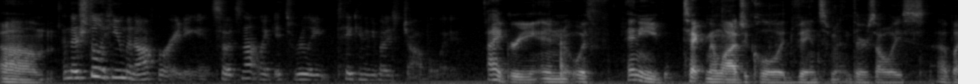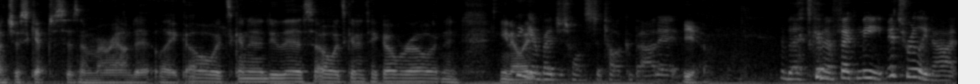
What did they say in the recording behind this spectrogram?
um And there's still a human operating it, so it's not like it's really taking anybody's job away. I agree. And with any technological advancement, there's always a bunch of skepticism around it. Like, oh, it's going to do this. Oh, it's going to take over. Oh, and then, you know. I think it, everybody just wants to talk about it. yeah. But it's gonna affect me. It's really not.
